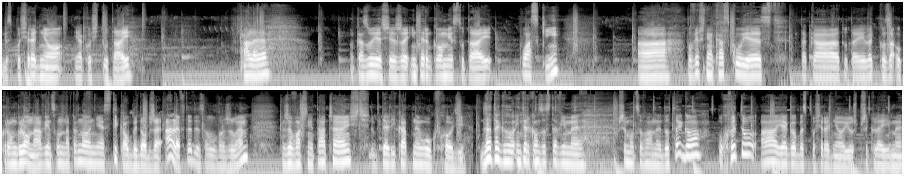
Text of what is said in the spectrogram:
bezpośrednio jakoś tutaj, ale okazuje się, że interkom jest tutaj płaski, a powierzchnia kasku jest taka tutaj lekko zaokrąglona, więc on na pewno nie stykałby dobrze, ale wtedy zauważyłem, że właśnie ta część w delikatny łuk wchodzi. Dlatego interkom zostawimy przymocowany do tego uchwytu, a jego bezpośrednio już przykleimy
